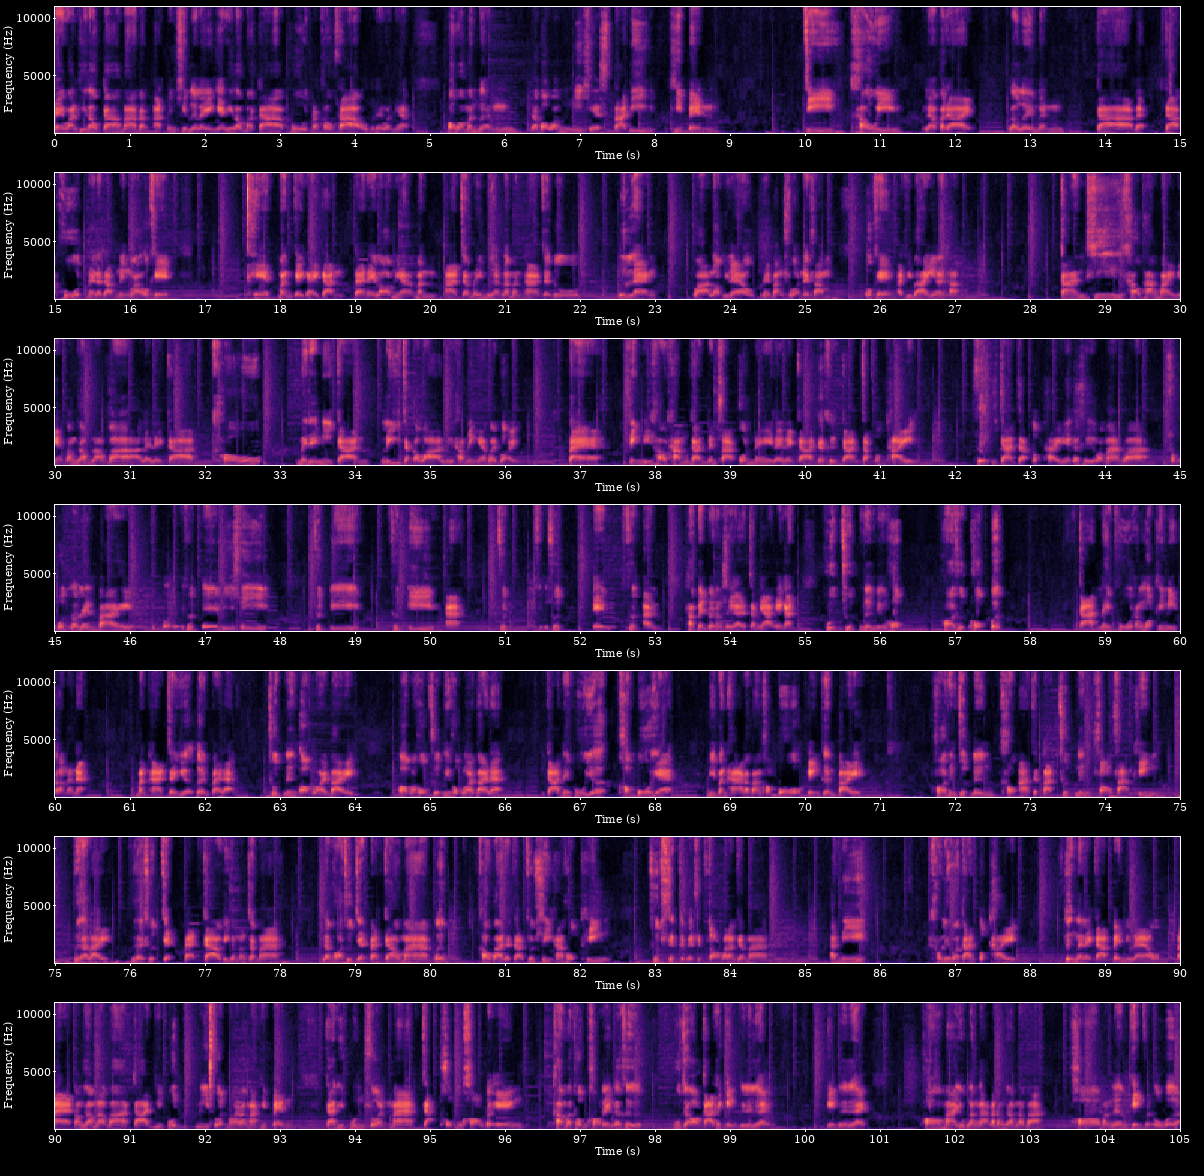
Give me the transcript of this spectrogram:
ในวันที่เรากล้ามาแบบอัดเป็นคลิปหรืออะไรอย่างเงี้ยที่เรามากล้าพูดแบบคร่าวๆในวันเนี้ย เพราะว่ามันเหมือนจะบอกว่ามันมีเคสต u d y ที่เป็น G เข้า V แล้วก็ได้ เราเลยเหมือนกล้าแบบ กล้าพูดในระดับหนึ่งว่าโอเค เคสมันใกล้ ๆ กัน แต่ในรอบนี้มันอาจจะไม่เหมือนแล้วมันอาจจะดูรุนแรงกว่ารอบที่แล้วในบางส่วนด้วยซ้ำโอเค อธิบายอย่างนี้หน่อยครับ การที่เข้าภาคใหม่เนี่ยต้องยอมรับว่าหลายๆการ์ดเขาไม่ได้มีการรีจักรวาลหรือทำอย่างเงี้ยบ่อยๆ แต่สิ่งที่เขาทำกันเป็นสากลในหลาย ๆ การ์ดก็คือการจับตกไทย ซึ่งอีการจับตกไทยเนี่ยก็คือประมาณว่าสมมุติเราเล่นไปชุด A B C ชุด D ชุด E อะชุดชุด A ชุดอะถ้าเป็นตัวหนังสืออาจจะจำยากง่ายกันชุดหนึ่งถึงหกพอชุดหกปุ๊บการ์ดในพูลทั้งหมดที่มีตอนนั้นน่ะมันอาจจะเยอะเกินไปแล้ว ชุดหนึ่งออกร้อยใบ ออกมาหกชุดมีหกร้อยใบแล้ว การ์ดในพูลเยอะคอมโบแยะ มีปัญหากับบางคอมโบเก่งเกินไป พอถึงจุดหนึ่งเขาอาจจะตัดชุด 1 2 3 ทิ้ง เพื่ออะไรเพื่อชุด 7 8 9 ที่กำลังจะมา แล้วพอชุด 7 8 9 มาปุ๊บเขาก็อาจจะจัดชุด 4 5 6 ทิ้ง ชุด 10 11 12กำลังจะมา อันนี้เขาเรียกว่าการตกไทยซึ่งหลาย ๆ การดเป็นอยู่แล้ว แต่ต้องยอมรับว่าการดญี่ปุ่นมีส่วนน้อยมาก ๆ ที่เป็น การดญี่ปุ่นส่วนมากจะถมของตัวเองคำว่าถมของตัวเองก็คือ กูจะออกการดให้เก่งขึ้นเรื่อย ๆ เก่งขึ้นเรื่อย ๆ พอมายุคหลังๆก็ต้องยอมรับว่า พอมันเริ่มเก่งจนโอเวอร์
